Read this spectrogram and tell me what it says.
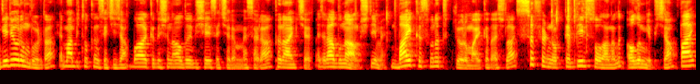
Geliyorum burada. Hemen bir token seçeceğim. Bu arkadaşın aldığı bir şey seçelim mesela. Prime Chat. Mesela bunu almış değil mi? Buy kısmına tıklıyorum arkadaşlar. 0.1 Solana'lık alım yapacağım. Buy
